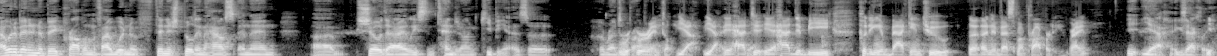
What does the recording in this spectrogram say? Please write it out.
i would have been in a big problem if i wouldn't have finished building the house and then um, showed that i at least intended on keeping it as a, a rental R- rental. Yeah yeah. It had yeah. to it had to be putting it back into an investment property right? Yeah exactly. Yeah,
